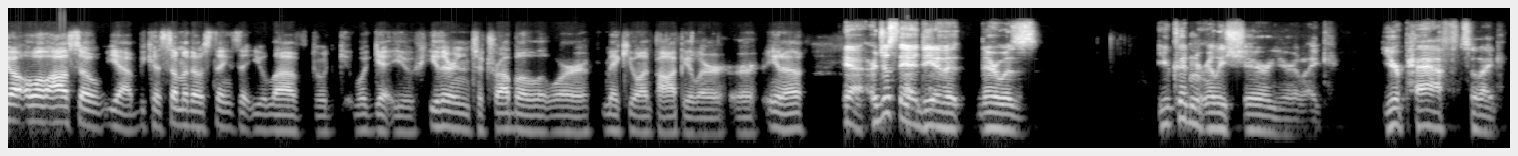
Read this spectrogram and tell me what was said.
know, well, also, yeah, because some of those things that you loved would would get you either into trouble or make you unpopular, or you know, Yeah, or just the idea that there was you couldn't really share your like your path to like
